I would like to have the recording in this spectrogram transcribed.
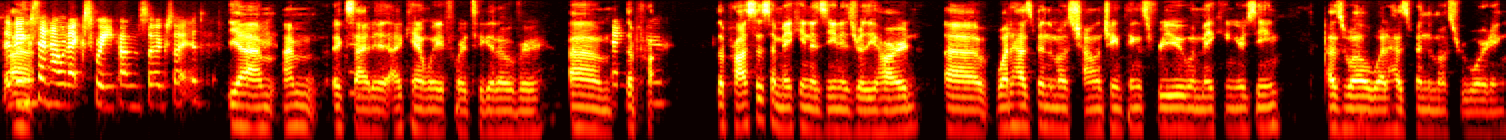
They're being uh, sent out next week. I'm so excited. Yeah, I'm. I'm excited. I can't wait for it to get over. Um, Thank the pro- the process of making a zine is really hard uh, what has been the most challenging things for you when making your zine, as well what has been the most rewarding?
